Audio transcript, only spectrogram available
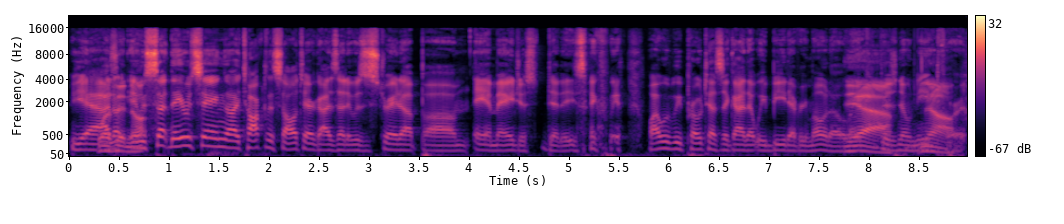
Yeah, was it not? was. They were saying I talked to the solitaire guys that it was straight up um, AMA just did it. He's like, why would we protest a guy that we beat every moto? Like, yeah, there's no need for it.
